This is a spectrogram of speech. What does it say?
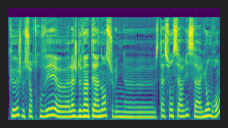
que je me suis retrouvé euh, à l'âge de 21 ans sur une euh, station-service à Lyon-Bron.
